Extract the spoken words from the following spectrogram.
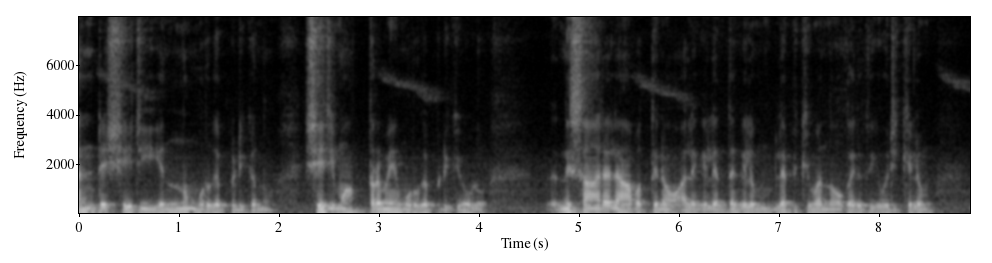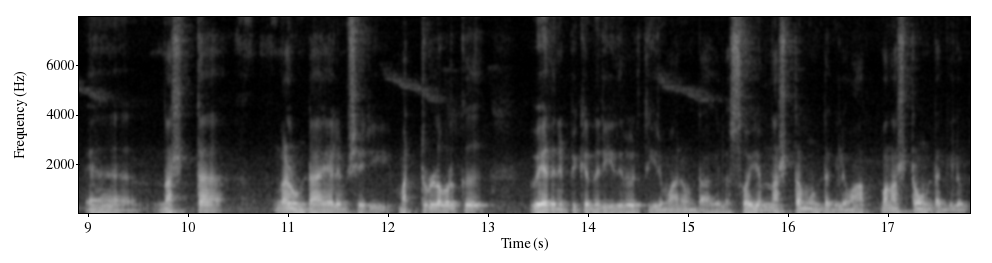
തന്റെ ശരി എന്നും മുറുകെ പിടിക്കുന്നു. ശരി മാത്രമേ മുറുകെ പിടിക്കുകയുള്ളൂ. നിസാര ലാഭത്തിനോ അല്ലെങ്കിൽ എന്തെങ്കിലും ലഭിക്കുമെന്നോ കരുതി ഒരിക്കലും നഷ്ടങ്ങൾ ഉണ്ടായാലും ശരി മറ്റുള്ളവർക്ക് വേദനിപ്പിക്കുന്ന രീതിയിൽ ഒരു തീരുമാനം ഉണ്ടാകില്ല. സ്വയം നഷ്ടമുണ്ടെങ്കിലും ആത്മനഷ്ടമുണ്ടെങ്കിലും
